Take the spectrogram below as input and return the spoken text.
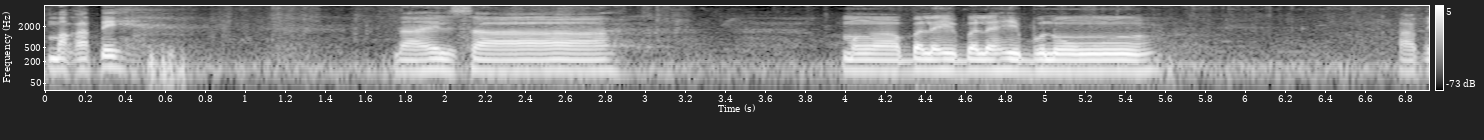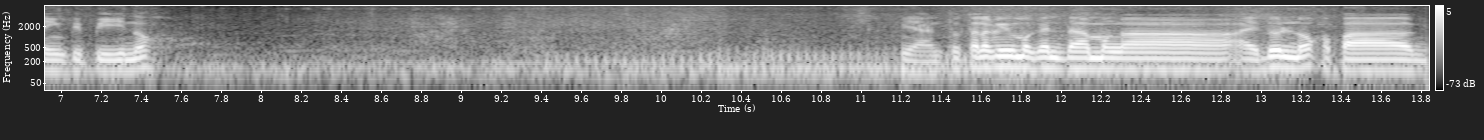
makati. Dahil sa mga balahi-balahibo nung ating pipino. Yan, ito talaga yung maganda mga idol no? Kapag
